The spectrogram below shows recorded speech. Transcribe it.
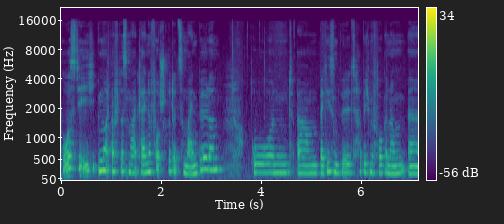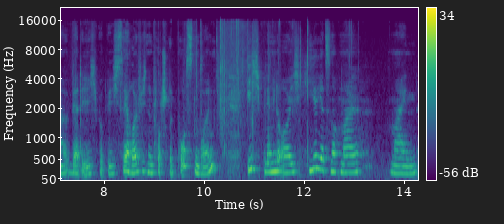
poste ich immer öfters mal kleine Fortschritte zu meinen Bildern. Und ähm, bei diesem Bild habe ich mir vorgenommen, äh, werde ich wirklich sehr häufig einen Fortschritt posten wollen. Ich blende euch hier jetzt nochmal meinen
